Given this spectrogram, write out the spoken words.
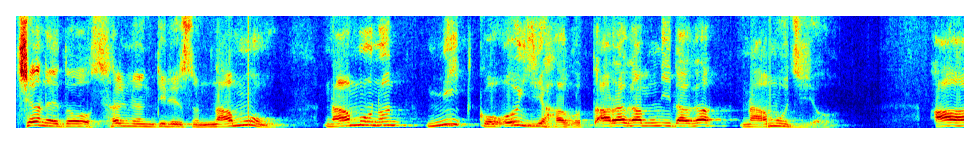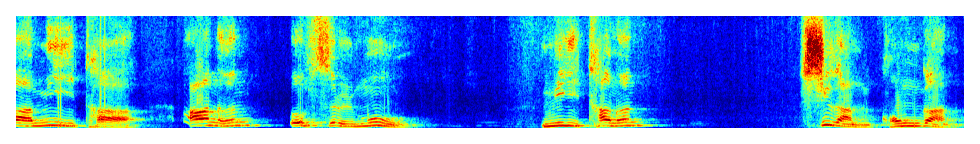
전에도 설명드려서 나무, 나무는 믿고 의지하고 따라갑니다가 나무지요. 아미타, 아는 없을 무, 미타는 시간, 공간.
